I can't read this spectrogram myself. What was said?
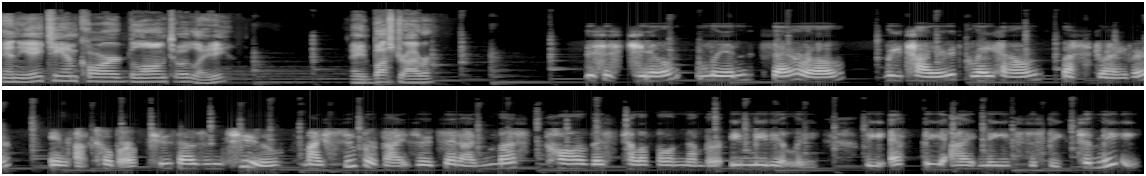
and the ATM card belonged to a lady, a bus driver this is Jill Lynn Farrell, retired Greyhound bus driver. In October of 2002, my supervisor said I must call this telephone number immediately. The FBI needs to speak to me.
